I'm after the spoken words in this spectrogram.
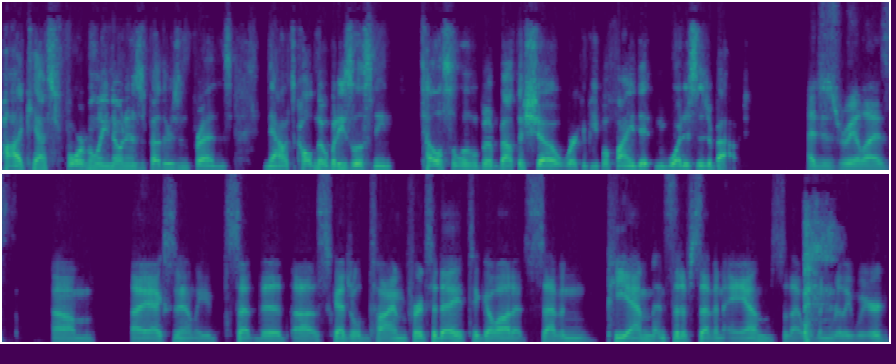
podcast formerly known as Feathers and Friends. Now it's called Nobody's Listening. Tell us a little bit about the show. Where can people find it, and what is it about? I just realized um I accidentally set the uh, scheduled time for today to go out at 7 p.m. instead of 7 a.m. So that would have been really weird.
